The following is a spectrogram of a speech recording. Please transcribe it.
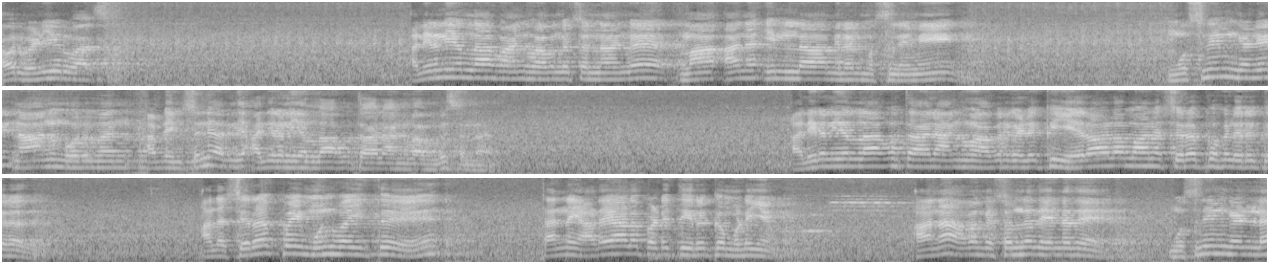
அவர் வெளியூர் வாசி அலிரலி அல்லாஹ் அவங்க சொன்னாங்க மா அன இல்லா மினல் முஸ்லிமீன். முஸ்லிம்களில் நானும் ஒருவன் அப்படின்னு சொல்லி அலி அலி அலி அல்லாஹு தாலானு அவங்க சொன்னாங்க. அலிரலி அலி அல்லாஹு தாலானு அவர்களுக்கு ஏராளமான சிறப்புகள் இருக்கிறது. அந்த சிறப்பை முன்வைத்து தன்னை அடையாளப்படுத்தி இருக்க முடியும். ஆனால் அவங்க சொன்னது என்னது? முஸ்லீம்களில்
